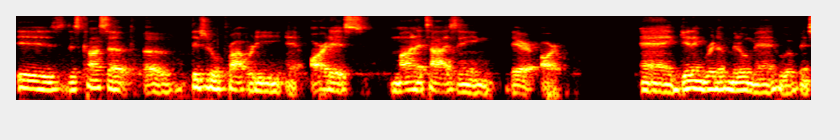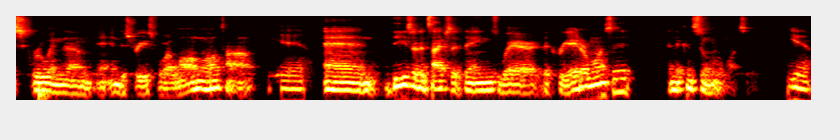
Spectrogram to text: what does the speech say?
is this concept of digital property and artists monetizing their art and getting rid of middlemen who have been screwing them in industries for a long, long time. Yeah. And these are the types of things where the creator wants it and the consumer wants it. Yeah.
